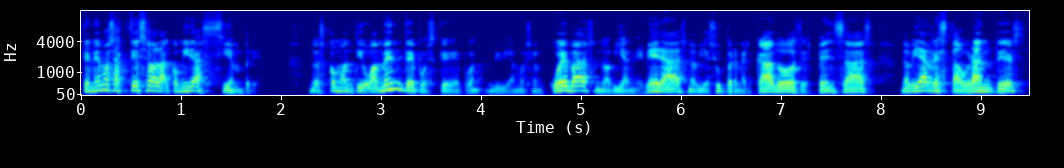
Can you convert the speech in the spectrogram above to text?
tenemos acceso a la comida siempre. No es como antiguamente, pues que vivíamos en cuevas, no había neveras, no había supermercados, despensas, no había restaurantes,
